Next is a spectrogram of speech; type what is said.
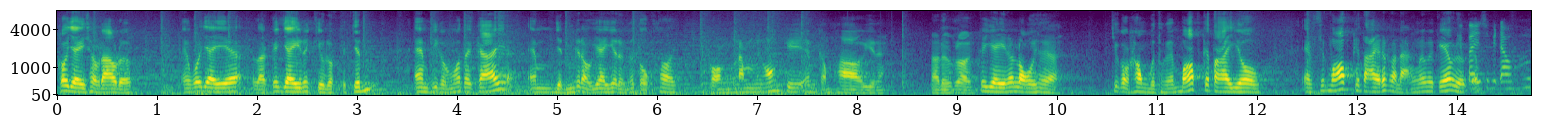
Có dây sao đau được? Em có dây á là cái dây nó chịu lực là chính Em chỉ cần có tay cái á, em dịnh cái đầu dây cho đừng có tuột thôi. Còn năm ngón kia em cầm hờ vậy nè Là được rồi. Cái dây nó lôi thôi à. Chứ còn không bình thường em bóp cái tay vô Em sẽ bóp cái tay rất là nặng nó mới kéo được. Tay sẽ bị đau hả?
